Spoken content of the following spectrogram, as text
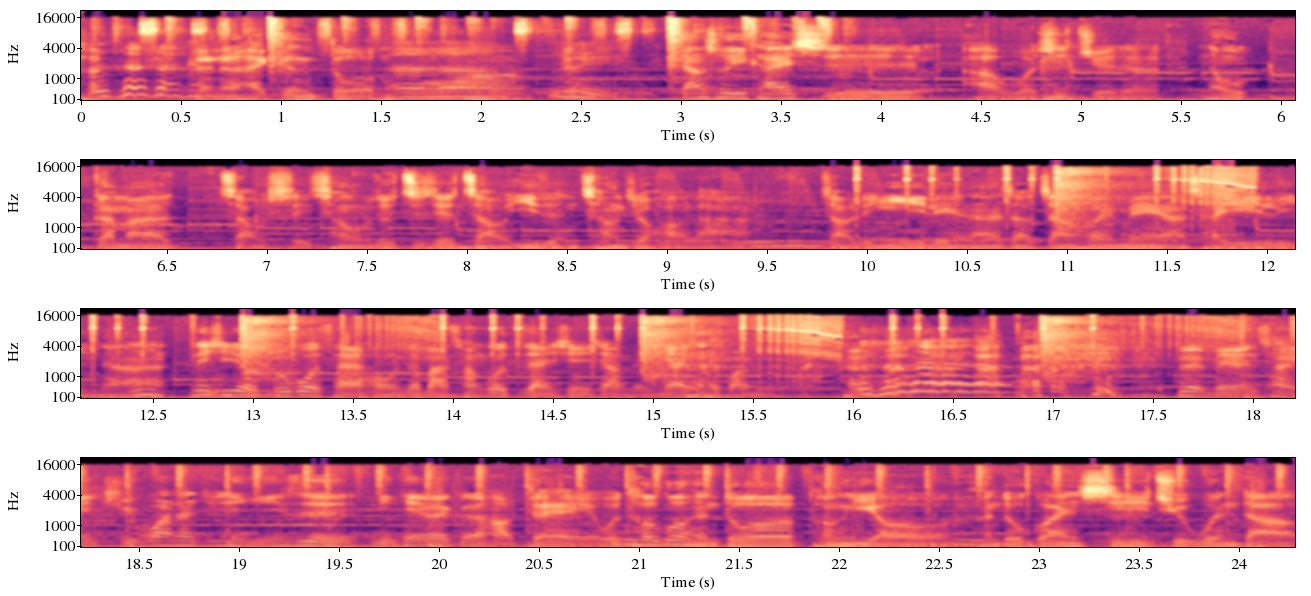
可能还更多。嗯对，当初一开始啊，我是觉得，那我干嘛要找谁唱？我就直接找艺人唱就好啦，找林忆莲啊，找张惠妹啊，蔡依林啊。嗯，那些有出过彩虹的嘛，唱过自然现象的，应该也会帮你。对，每人唱一句，哇，那就是已经是明天会更好。对我透过很多朋友、很多关系去问到，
